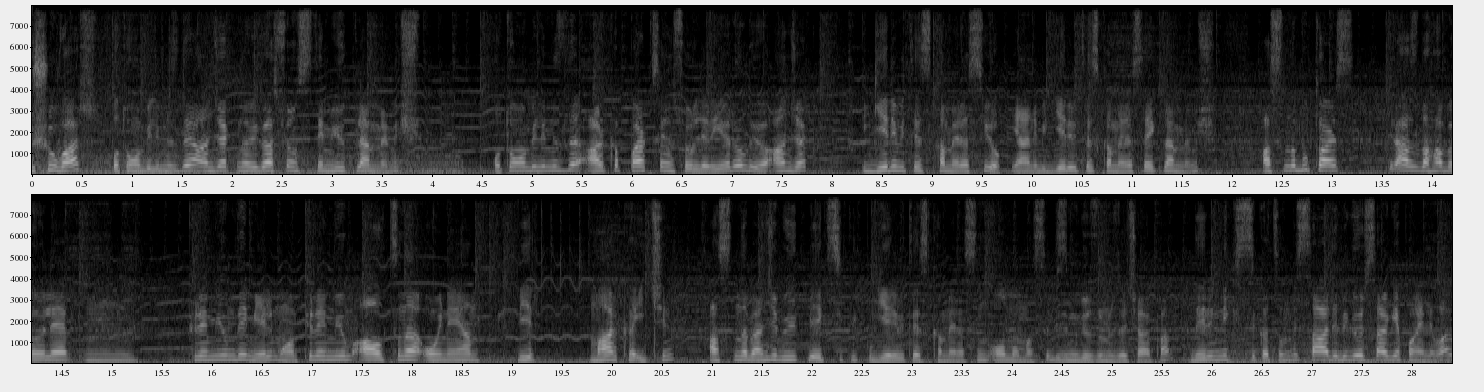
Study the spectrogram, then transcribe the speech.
tuşu var otomobilimizde ancak navigasyon sistemi yüklenmemiş. Otomobilimizde arka park sensörleri yer alıyor ancak bir geri vites kamerası yok. Yani bir geri vites kamerası eklenmemiş. Aslında bu tarz biraz daha böyle hmm, premium demeyelim ama premium altına oynayan bir marka için aslında bence büyük bir eksiklik bu geri vites kamerasının olmaması bizim gözümüze çarpan. Derinlik hissi katılmış sade bir gösterge paneli var.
